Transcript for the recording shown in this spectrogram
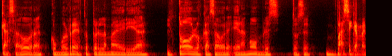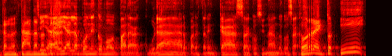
cazadora como el resto, pero la mayoría, todos los cazadores eran hombres. Entonces, básicamente le estaban dando Sí, a ella la ponen como para curar, para estar en casa, cocinando, cosas. Correcto. Y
